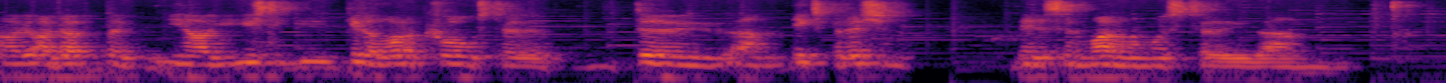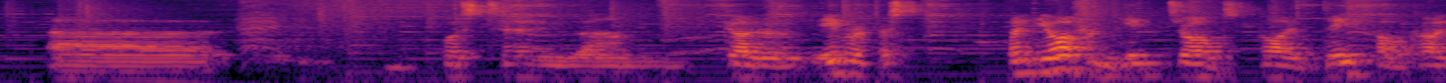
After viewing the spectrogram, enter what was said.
I, I got you know I used to get a lot of calls to do um, expedition medicine. One of them was to um, uh, was to um, go to Everest. But you often get jobs by default. I,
